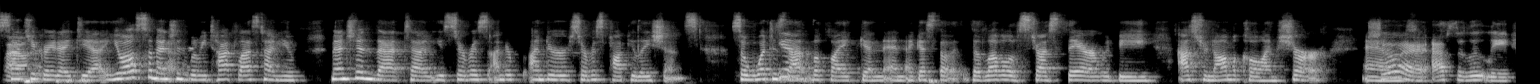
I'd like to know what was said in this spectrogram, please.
Such wow. a great idea. You also mentioned when we talked last time, you mentioned that uh, you service under under service populations. So what does yeah. that look like? And and I guess the the level of stress there would be astronomical, I'm sure. And sure, absolutely.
